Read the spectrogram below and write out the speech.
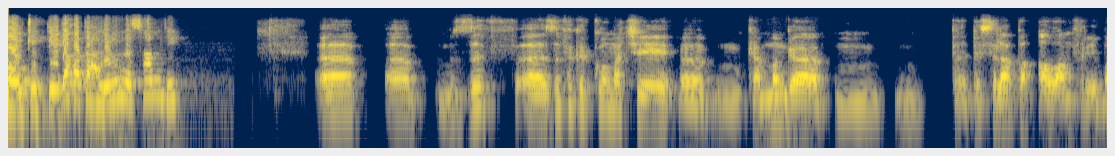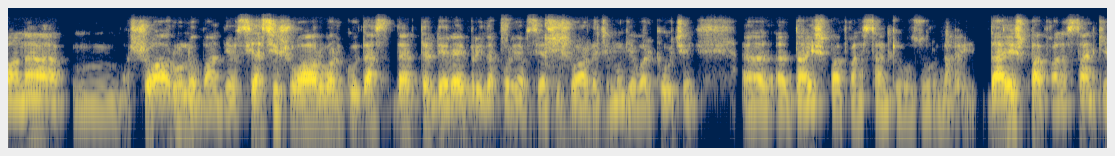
موجود دي دغه تحلیلونه سم دي زه زه فکر کوم چې کومنګه په اصطلاح په عوام فریبانه شعارونو باندې او سیاسي شعار ورکو د تر ډیره بریده پورې او سیاسي شعار د چې مونږ ورکو چې داعش په افغانستان کې حضور نه لري داعش په افغانستان کې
